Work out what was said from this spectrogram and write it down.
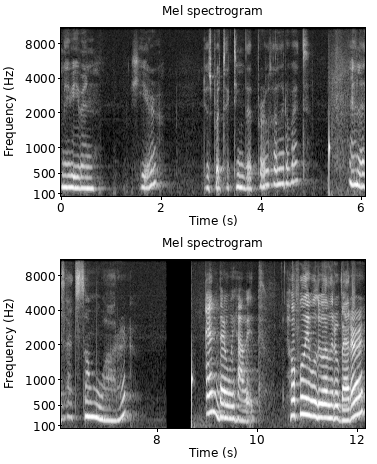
maybe even here, just protecting the pearls a little bit. And let's add some water. And there we have it. Hopefully we'll do a little better.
